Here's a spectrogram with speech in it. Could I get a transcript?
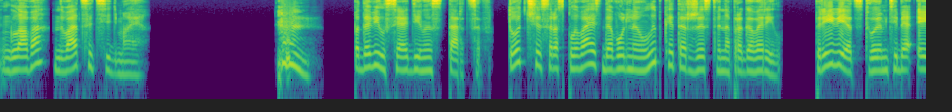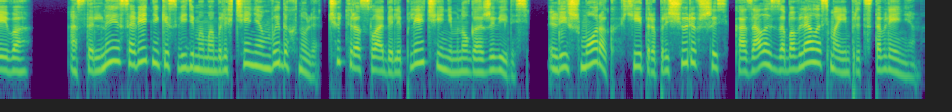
Глава 27 Подавился один из старцев. Тотчас, расплываясь довольной улыбкой, торжественно проговорил. «Приветствуем тебя, Эйва!» Остальные советники с видимым облегчением выдохнули, чуть расслабили плечи и немного оживились. Лишь Морок, хитро прищурившись, казалось, забавлялась моим представлением.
